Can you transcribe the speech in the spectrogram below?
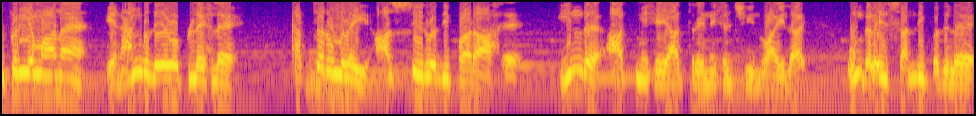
பிரியமான என் அன்பு தேவ பிள்ளைகளே கர்த்தர் உங்களை ஆசீர்வதிப்பாராக. இந்த ஆத்மீக யாத்திரை நிகழ்ச்சியின் வாயிலாய் உங்களை சந்திப்பதில்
